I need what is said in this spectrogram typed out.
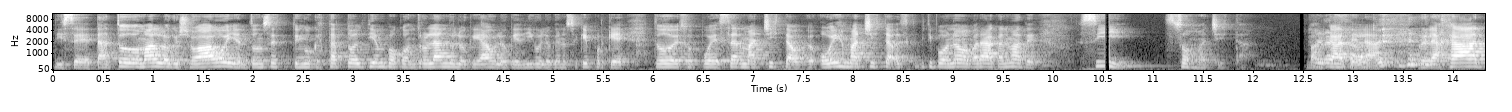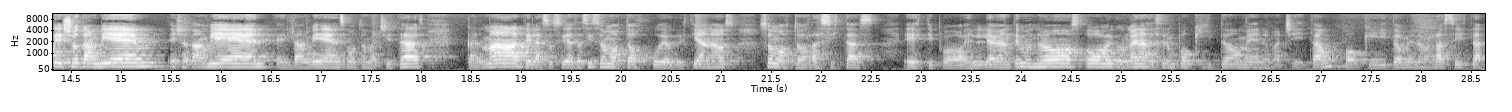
dice, está todo mal lo que yo hago y entonces tengo que estar todo el tiempo controlando lo que hago, lo que digo, lo que no sé qué, porque todo eso puede ser machista o, o es machista, es tipo, no, pará, calmate. Sí, sos machista. Bancátela, relájate, yo también, ella también, él también, somos todos machistas. Calmate, la sociedad es así, somos todos judeocristianos, somos todos racistas. Es tipo, levantémonos hoy con ganas de ser un poquito menos machista, un poquito menos racista.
